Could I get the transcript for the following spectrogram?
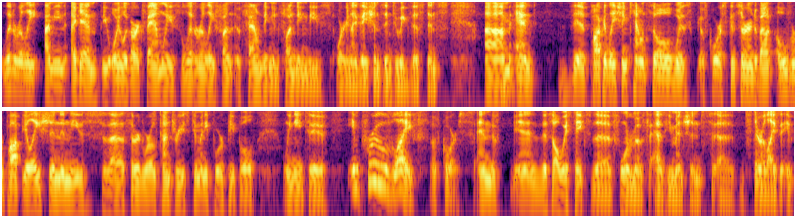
Literally, I mean, again, the oligarch families literally fun- founding and funding these organizations into existence. Um, and the Population Council was, of course, concerned about overpopulation in these uh, third world countries, too many poor people. We need to improve life, of course. And uh, this always takes the form of, as you mentioned, uh, steriliza-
